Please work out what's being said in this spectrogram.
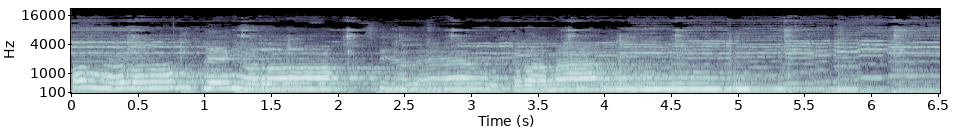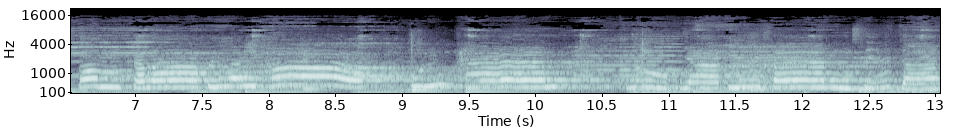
ต้องร้องเพลงรอเสียแล้วกระมังต้มกราบหลวงพ่อขุนแผนลูกอยากมีแฟนเสียจัง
